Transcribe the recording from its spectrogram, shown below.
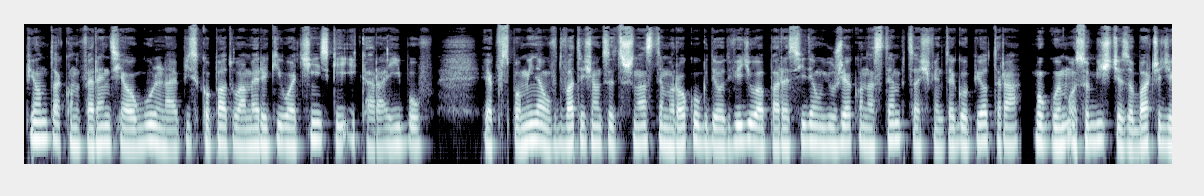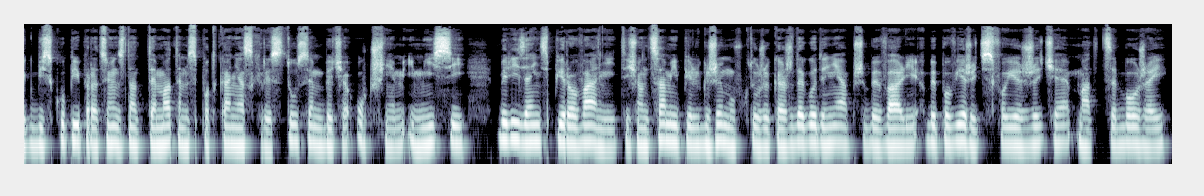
piąta konferencja ogólna Episkopatu Ameryki Łacińskiej i Karaibów. Jak wspominał w 2013 roku, gdy odwiedził Aparecidę już jako następca świętego Piotra, mogłem osobiście zobaczyć, jak biskupi pracując nad tematem spotkania z Chrystusem, bycia uczniem i misji, byli zainspirowani tysiącami pielgrzymów, którzy każdego dnia przybywali, aby powierzyć swoje życie Matce Bożej.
